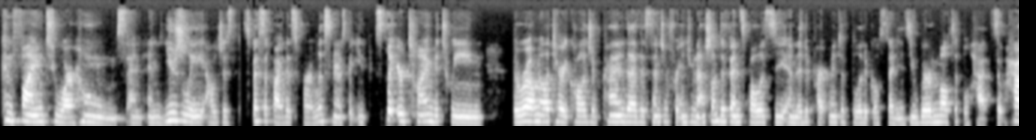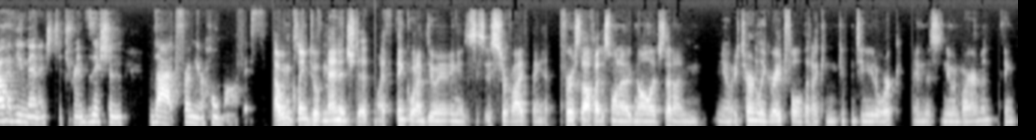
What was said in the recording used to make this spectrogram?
confined to our homes. And, and usually, I'll just specify this for our listeners, but you split your time between the Royal Military College of Canada, the Center for International Defense Policy, and the Department of Political Studies. You wear multiple hats. So, how have you managed to transition that from your home office? I wouldn't claim to have managed it. I think what I'm doing is is surviving it. First off, I just want to acknowledge that I'm you know eternally grateful that I can continue to work in this new environment. I think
